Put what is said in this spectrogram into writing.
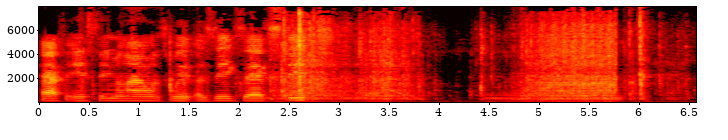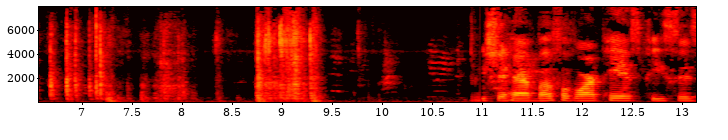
Half an inch seam allowance with a zigzag stitch. Should have both of our pants pieces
